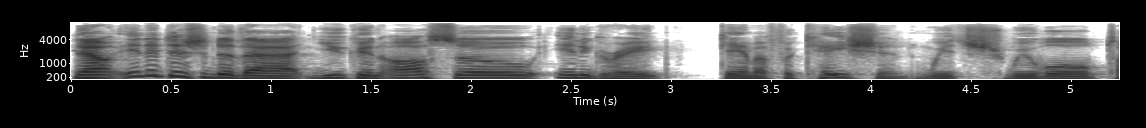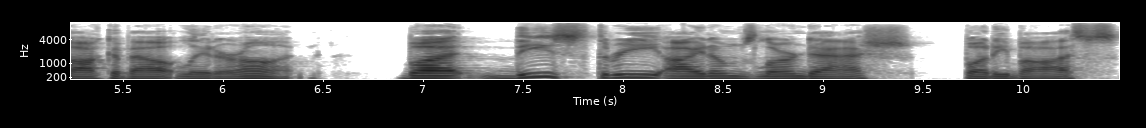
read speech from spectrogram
Now, in addition to that, you can also integrate gamification, which we will talk about later on. But these three items, LearnDash, BuddyBoss,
